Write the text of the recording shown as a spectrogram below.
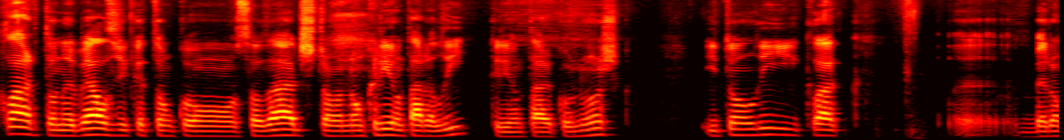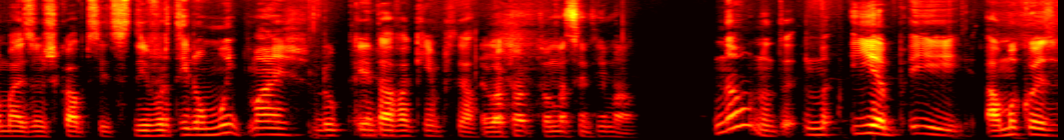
claro, estão na Bélgica, estão com saudades, estão, não queriam estar ali, queriam estar connosco e estão ali, claro que eh, beberam mais uns copos e se divertiram muito mais do que quem estava aqui em Portugal. Agora estou-me a sentir mal. Não, não e, e há uma coisa.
